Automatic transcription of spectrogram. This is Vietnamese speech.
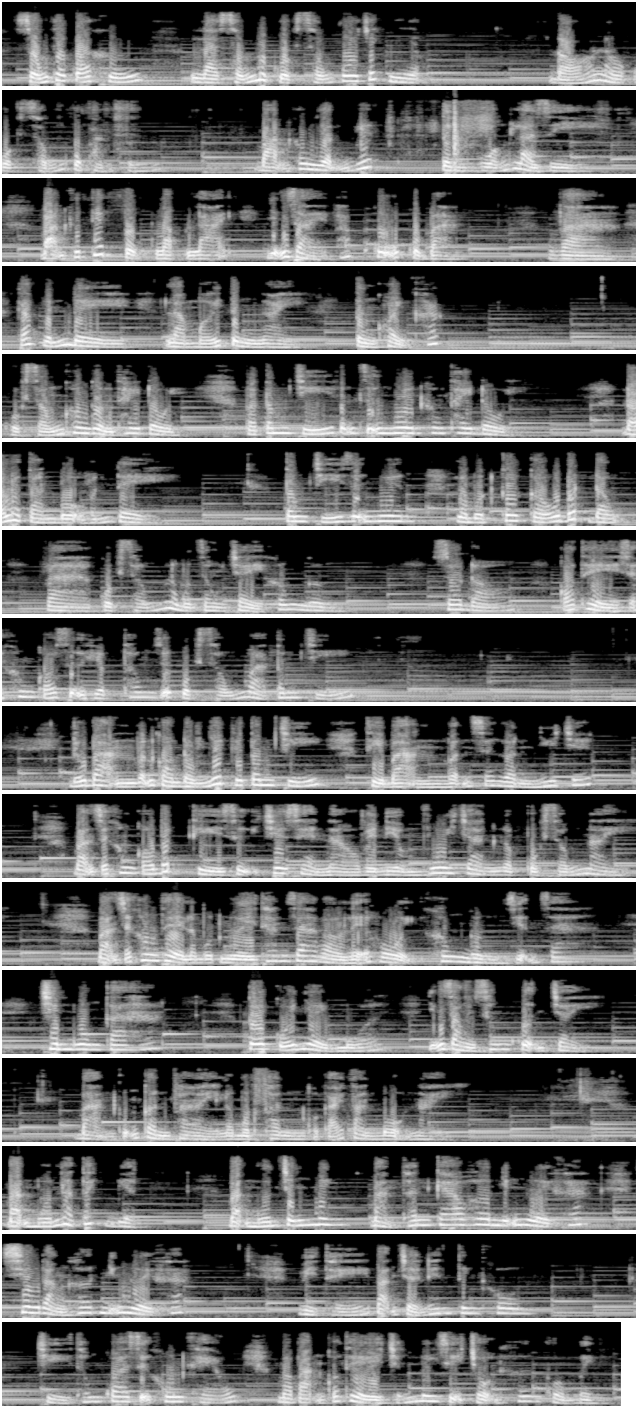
Sống theo quá khứ là sống một cuộc sống vô trách nhiệm. Đó là cuộc sống của phản ứng. Bạn không nhận biết tình huống là gì. Bạn cứ tiếp tục lặp lại những giải pháp cũ của bạn. Và các vấn đề là mới từng ngày, từng khoảnh khắc. Cuộc sống không ngừng thay đổi Và tâm trí vẫn giữ nguyên không thay đổi. Đó là toàn bộ vấn đề. Tâm trí giữ nguyên là một cơ cấu bất động Và cuộc sống là một dòng chảy không ngừng. Do đó có thể sẽ không có sự hiệp thông giữa cuộc sống và tâm trí. Nếu bạn vẫn còn đồng nhất với tâm trí Thì bạn vẫn sẽ gần như chết. Bạn sẽ không có bất kỳ sự chia sẻ nào về niềm vui tràn ngập cuộc sống này. Bạn sẽ không thể là một người tham gia vào lễ hội không ngừng diễn ra. Chim buông ca hát, cây cối nhảy múa, những dòng sông cuộn chảy. Bạn cũng cần phải là một phần của cái toàn bộ này. Bạn muốn là tách biệt. Bạn muốn chứng minh bản thân cao hơn những người khác Siêu đẳng hơn những người khác. Vì thế bạn trở nên tinh khôn. Chỉ thông qua sự khôn khéo Mà bạn có thể chứng minh sự trộn hơn của mình.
